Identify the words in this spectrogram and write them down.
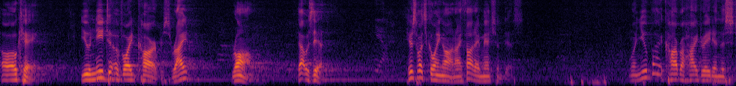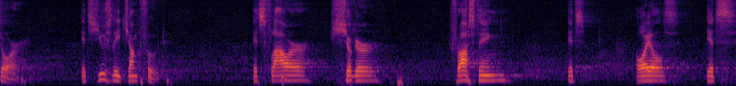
Oh, okay. You need to avoid carbs, right? Wrong. That was it. Yeah. Here's what's going on. I thought I mentioned this. When you buy carbohydrate in the store, it's usually junk food. It's flour, sugar, frosting, it's oils, it's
